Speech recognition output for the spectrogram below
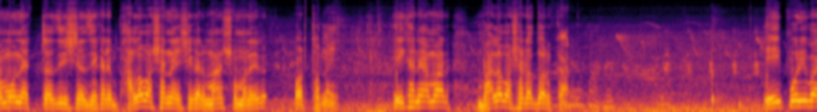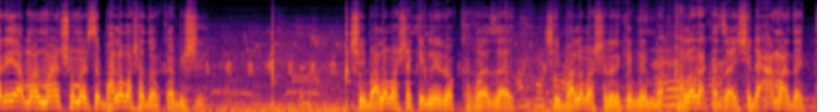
এমন একটা জিনিস না, যেখানে ভালোবাসা নাই, সেখানে মান সম্মানের অর্থ নাই। এখানে আমার ভালোবাসাটা দরকার। এই পরিবারে আমার মান সম্মানের চেয়ে ভালোবাসা দরকার বেশি। সেই ভালোবাসা কেমনি রক্ষা করা যায় সেই ভালোবাসাটা কেমনি ভালো রাখা যায় সেটা আমার দায়িত্ব।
